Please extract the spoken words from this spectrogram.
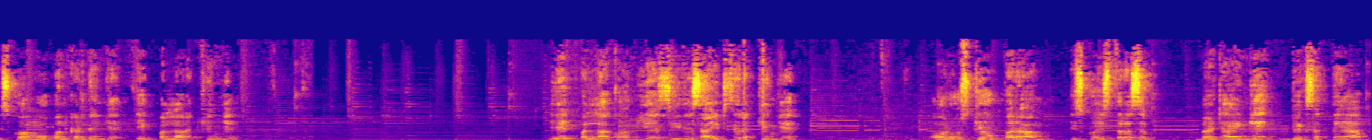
इसको हम ओपन कर देंगे, एक पल्ला रखेंगे। एक पल्ला को हम ये सीधे साइड से रखेंगे और उसके ऊपर हम इसको इस तरह से बैठाएँगे, देख सकते हैं आप।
